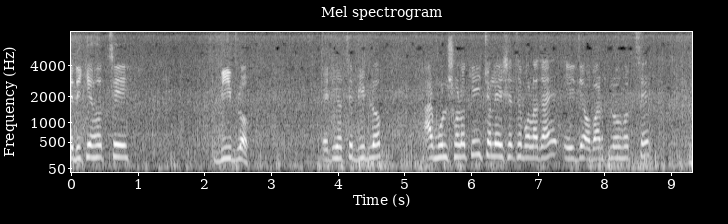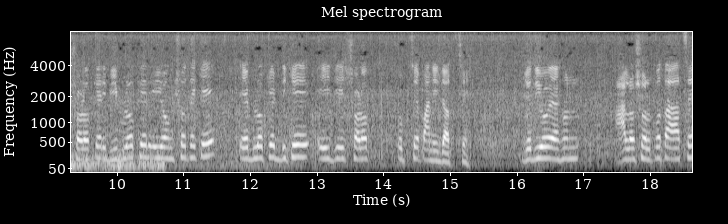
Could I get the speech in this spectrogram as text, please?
এদিকে হচ্ছে বি ব্লক এটি হচ্ছে বি ব্লক আর মূল সড়কেই চলে এসেছে বলা যায়, এই যে ওভারফ্লো হচ্ছে। সড়কের বি ব্লকের এই অংশ থেকে এ ব্লকের দিকে এই যে সড়ক উপচে পানি যাচ্ছে। যদিও এখন আলো স্বল্পতা আছে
